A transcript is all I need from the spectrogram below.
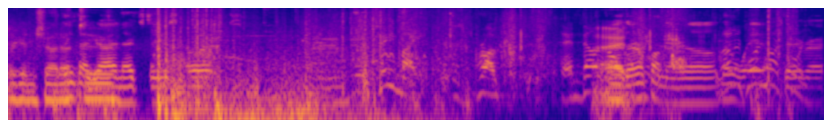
We're getting shot at that guy too. next to you is hooked. Your teammate was broke. They're no Alright. Oh, they're up on the hill. They're way up there, right?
